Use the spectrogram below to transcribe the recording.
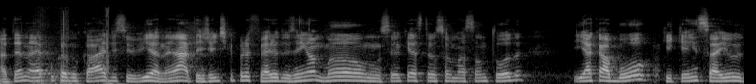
Até na época do CAD se via, né? Ah, tem gente que prefere o desenho à mão, não sei o que, essa transformação toda. E acabou que quem saiu,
